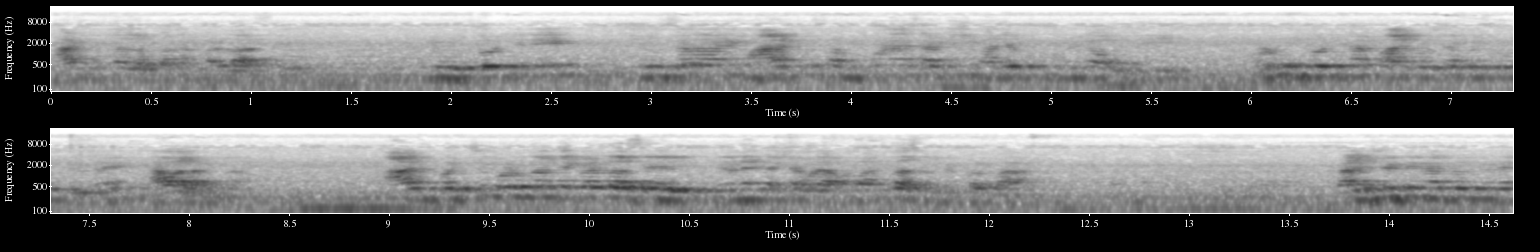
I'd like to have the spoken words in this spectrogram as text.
भारताच्या लोकांना कळला असेल. की उद्धवजीने शिवसेना आणि महाराष्ट्र संपवण्यासाठी भाजपची भूमिका होती. म्हणून उद्धवजींना पाच वर्षापूर्वी निर्णय घ्यावा लागला. आज बच्चू कडून ते कळलं असेल निर्णय कशामुळे आपण वाचला असेल पेपरला राजू तो निर्णय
